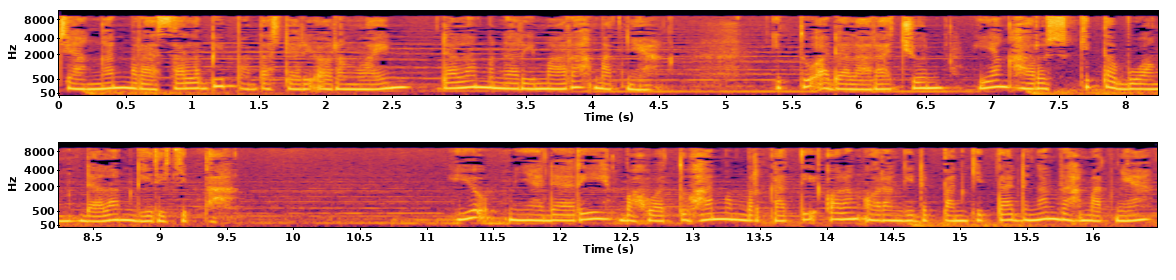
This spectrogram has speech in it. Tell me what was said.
Jangan merasa lebih pantas dari orang lain dalam menerima rahmatnya. Itu adalah racun yang harus kita buang dalam diri kita. Yuk menyadari bahwa Tuhan memberkati orang-orang di depan kita dengan rahmatnya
